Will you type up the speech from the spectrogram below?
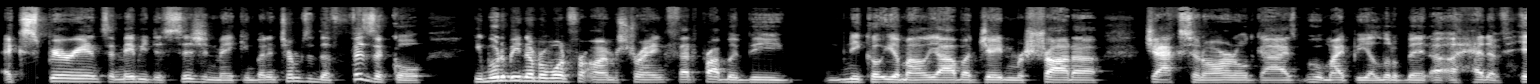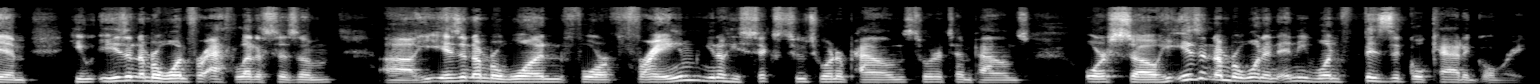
experience and maybe decision making. But in terms of the physical, he wouldn't be number one for arm strength. That'd probably be Nico Iamaleava, Jaden Rashada, Jackson Arnold, guys who might be a little bit ahead of him. He, he isn't number one for athleticism. Uh, he isn't number one for frame. You know, he's 6'2, 200 pounds, 210 pounds or so. He isn't number one in any one physical category,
